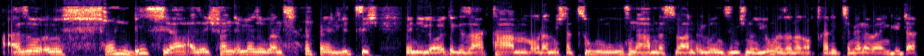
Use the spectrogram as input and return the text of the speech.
Also äh, von bis, ja. Also ich fand immer so ganz witzig, wenn die Leute gesagt haben oder mich dazu gerufen haben, das waren übrigens nicht nur junge, sondern auch traditionelle Weingüter,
